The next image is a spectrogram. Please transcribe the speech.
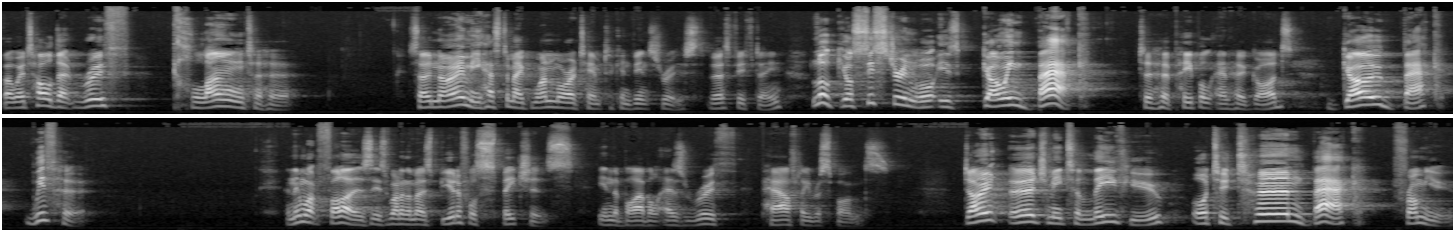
but we're told that Ruth clung to her. So Naomi has to make one more attempt to convince Ruth. Verse 15 Look, your sister in law is going back to her people and her gods. Go back with her. And then what follows is one of the most beautiful speeches in the Bible as Ruth powerfully responds Don't urge me to leave you or to turn back from you.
